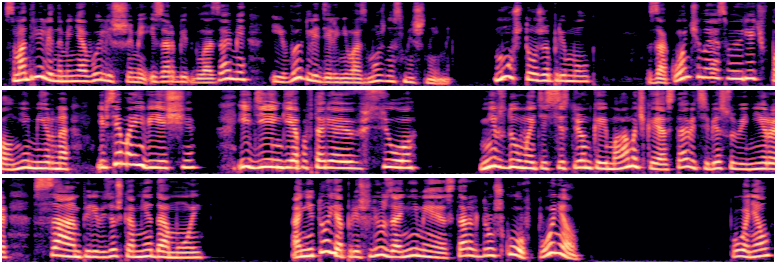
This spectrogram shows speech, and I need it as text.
смотрели на меня вылезшими из орбит глазами и выглядели невозможно смешными. Муж тоже примолк. Закончила я свою речь вполне мирно. И все мои вещи, и деньги, я повторяю, все. Не вздумайте с сестренкой и мамочкой оставить себе сувениры. Сам перевезешь ко мне домой. А не то я пришлю за ними старых дружков, понял? Понял.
